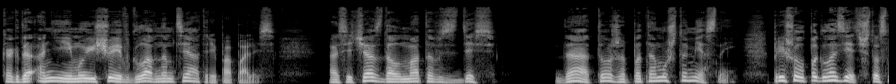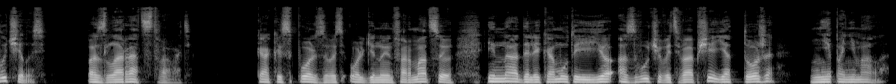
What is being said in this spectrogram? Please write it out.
когда они ему еще и в главном театре попались. А сейчас Долматов здесь. Да, тоже потому, что местный. Пришел поглазеть, что случилось. Позлорадствовать. Как использовать Ольгину информацию и надо ли кому-то ее озвучивать вообще, я тоже не понимала.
